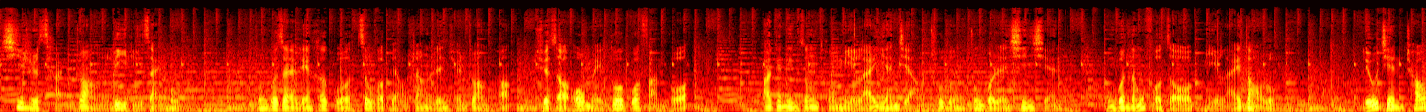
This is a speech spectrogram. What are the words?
昔日惨状历历在目；中国在联合国自我表彰人权状况，却遭欧美多国反驳；阿根廷总统米莱演讲触动中国人心弦。中国能否走米莱道路？刘建超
